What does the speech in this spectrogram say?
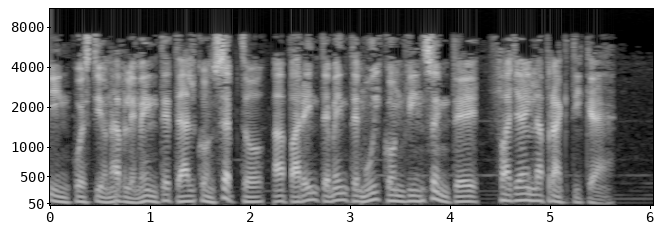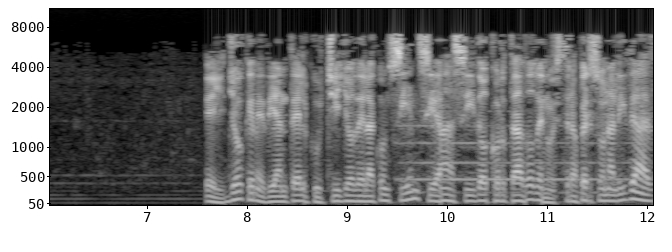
Incuestionablemente tal concepto, aparentemente muy convincente, falla en la práctica. El yo que mediante el cuchillo de la conciencia ha sido cortado de nuestra personalidad,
